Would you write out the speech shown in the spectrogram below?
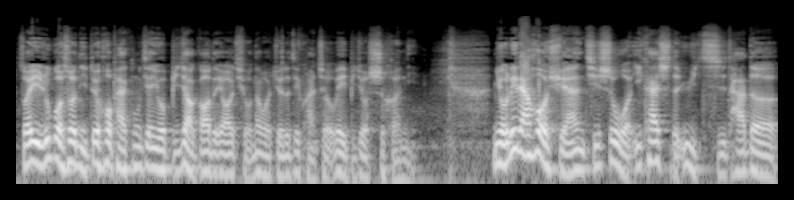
所以如果说你对后排空间有比较高的要求，那我觉得这款车未必就适合你。扭力梁后悬，其实我一开始的预期它的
